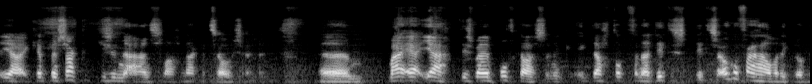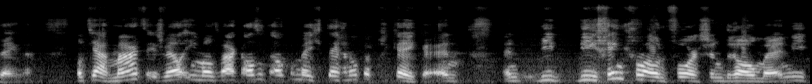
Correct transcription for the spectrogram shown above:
ja, ik heb mijn zakjes in de aanslag, laat ik het zo zeggen. Um, maar ja, ja, het is mijn podcast. En ik, ik dacht toch van, nou, dit is, dit is ook een verhaal wat ik wil delen. Want ja, Maarten is wel iemand waar ik altijd ook een beetje tegenop heb gekeken. En, en die, die ging gewoon voor zijn dromen. En die,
